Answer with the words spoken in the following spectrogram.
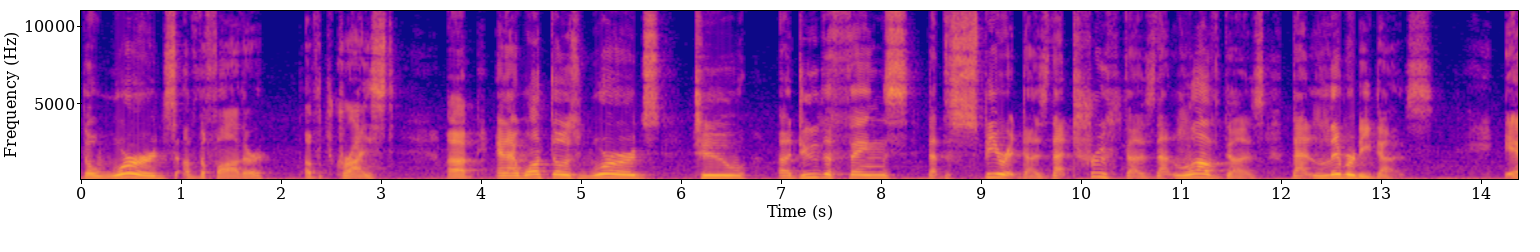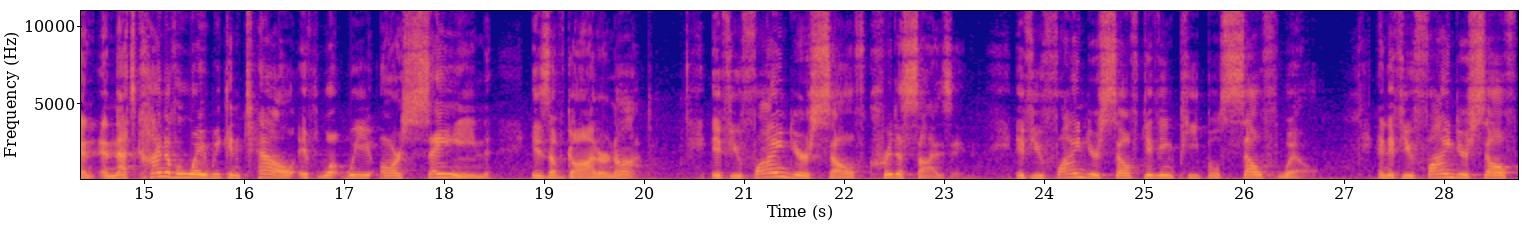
the words of the Father, of Christ. Uh, and I want those words to uh, do the things that the Spirit does, that truth does, that love does, that liberty does. And, and that's kind of a way we can tell if what we are saying is of God or not. If you find yourself criticizing, if you find yourself giving people self will, And if you find yourself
